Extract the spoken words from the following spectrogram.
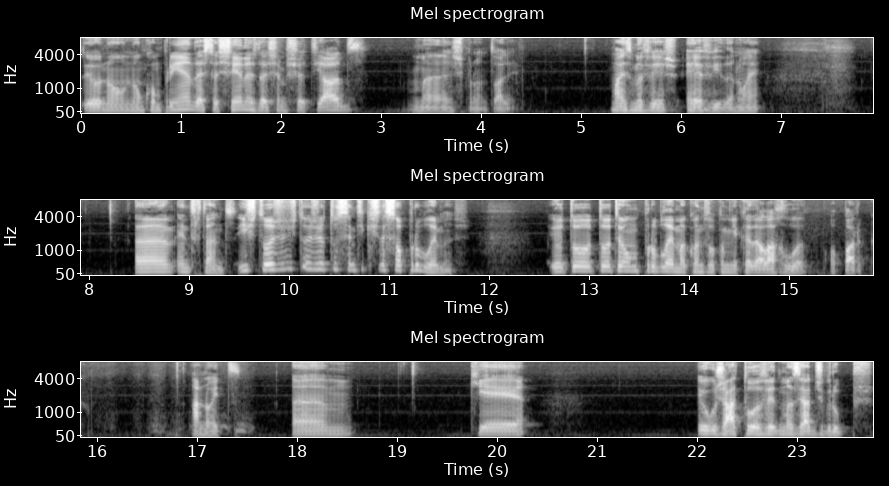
eu não, não compreendo estas cenas, deixa-me chateado. Mas pronto, olhem. Mais uma vez, é a vida, não é? Uh, entretanto, isto hoje, isto hoje eu estou a sentir que isto é só problemas. Eu estou a ter um problema quando vou com a minha cadela à rua, ao parque, à noite. Que é. Eu já estou a ver demasiados grupos.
